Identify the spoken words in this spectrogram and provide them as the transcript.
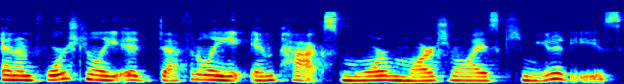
And unfortunately it definitely impacts more marginalized communities.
